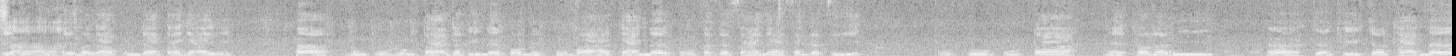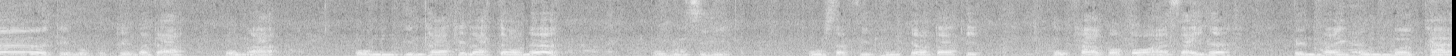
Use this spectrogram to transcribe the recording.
เทสาธุพบุตรเทวดาปู่ย่าตายายเลยอ่าหลวงปู่หลวงตากะดีเนอะพ่อแม่ครูบาอาจารย์เนอะปู่สังกษาญาสังกสีปู่ครูปู่ตาแม่ธรณีเออเจ้าที่เจ้าฐานเนอะเทวบุตรเทวดาองค์อาองค์อินทราธิราชเจ้าเนอะปู่ฤาษี ผู้ศักดิ์สิทธิ์หูเจ้าตาทิพย์ ผู้ข้าก็ขออาศัยเนอะเป็นใบบุญเบิกทาง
